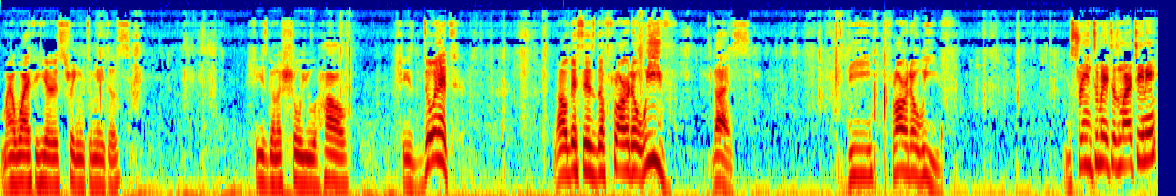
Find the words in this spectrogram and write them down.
My wife here is stringing tomatoes. She's gonna show you how she's doing it. Now, this is the Florida weave, guys. The Florida weave. You stringing tomatoes, Martini?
